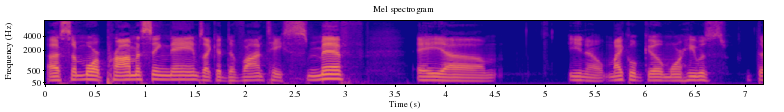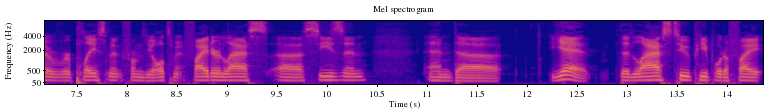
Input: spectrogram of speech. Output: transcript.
Uh, some more promising names like a Devonte Smith, a um, you know Michael Gilmore. He was the replacement from the Ultimate Fighter last uh, season, and uh, yeah, the last two people to fight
